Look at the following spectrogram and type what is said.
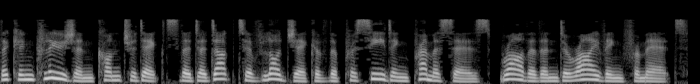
the conclusion contradicts the deductive logic of the preceding premises, rather than deriving from it.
